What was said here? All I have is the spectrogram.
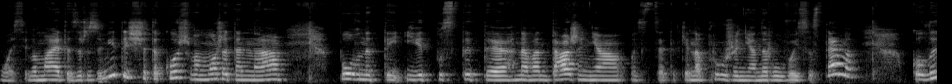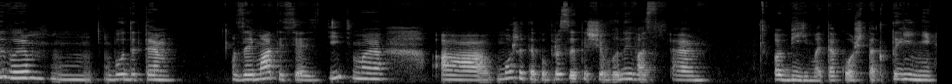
Ось, ви маєте зрозуміти, що також ви можете наповнити і відпустити навантаження, ось це таке напруження нервової системи, коли ви будете займатися з дітьми, можете попросити, щоб вони вас е, обійми. Також тактильні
